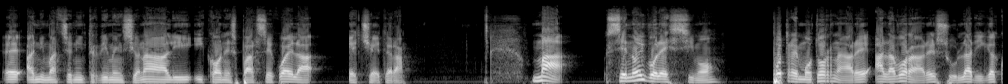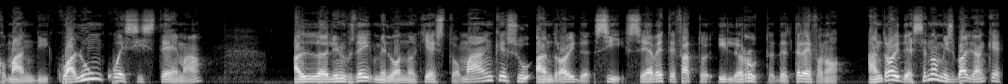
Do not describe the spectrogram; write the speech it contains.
eh, animazioni tridimensionali, icone sparse qua e là, eccetera ma se noi volessimo potremmo tornare a lavorare sulla riga comandi. Qualunque sistema, al Linux Day me lo hanno chiesto, ma anche su Android sì, se avete fatto il root del telefono Android e se non mi sbaglio anche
